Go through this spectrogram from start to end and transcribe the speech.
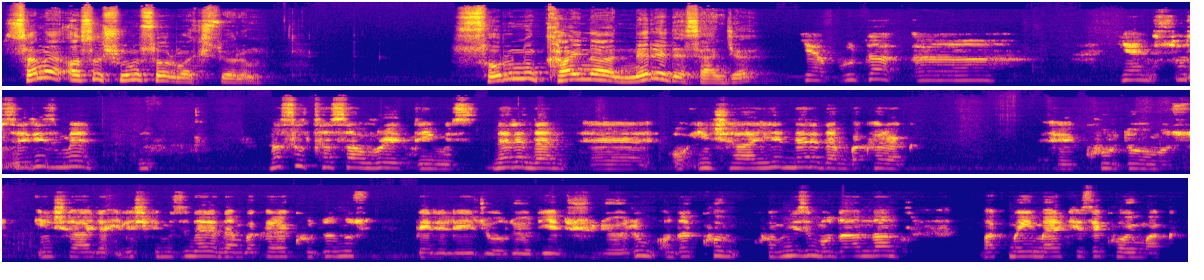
Sana asıl şunu sormak istiyorum. Sorunun kaynağı nerede sence? Ya burada e, yani sosyalizmi nasıl tasavvur ettiğimiz, nereden e, o inşayı nereden bakarak e, kurduğumuz, inşayla ilişkimizi nereden bakarak kurduğumuz belirleyici oluyor diye düşünüyorum. O da kom, komünizm odağından bakmayı merkeze koymak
